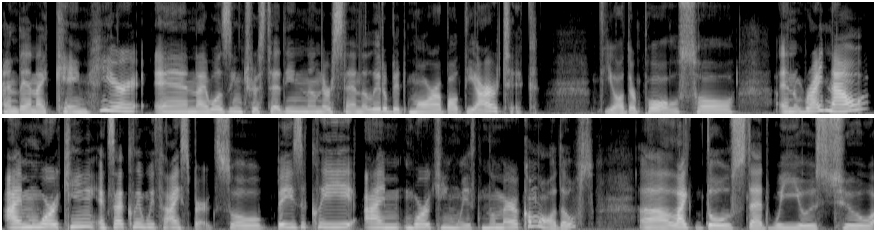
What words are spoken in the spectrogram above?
And then I came here and I was interested in understand a little bit more about the Arctic, the other pole. So, and right now I'm working exactly with icebergs. So basically, I'm working with numerical models, uh, like those that we use to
